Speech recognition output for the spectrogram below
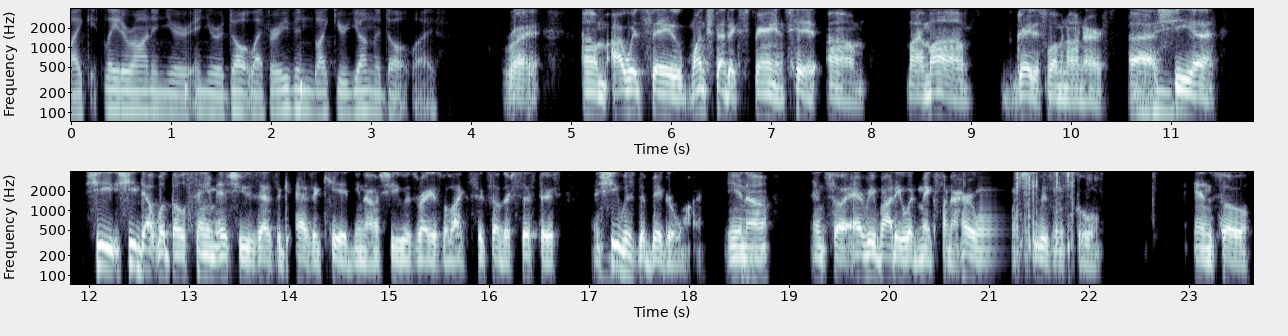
like later on in your in your adult life or even like your young adult life? Right. Um, i would say once that experience hit um, my mom greatest woman on earth uh, mm-hmm. she uh, she she dealt with those same issues as a as a kid you know she was raised with like six other sisters and she was the bigger one you mm-hmm. know? And so everybody would make fun of her when she was in school. And so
